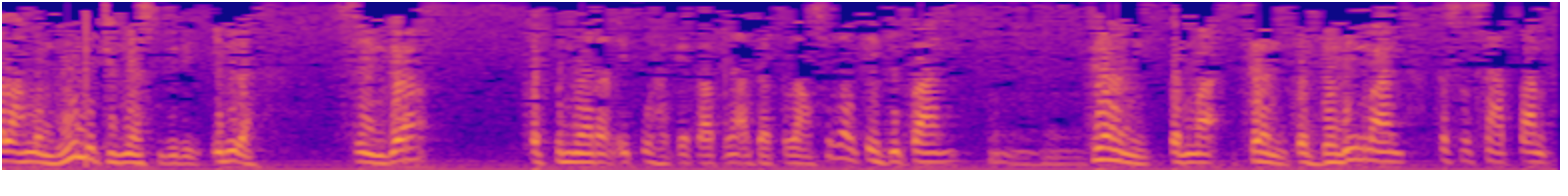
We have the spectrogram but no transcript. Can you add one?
telah membunuh dirinya sendiri inilah sehingga kebenaran itu hakikatnya ada kelangsungan kehidupan. Dan kema dan kedoliman kesesatan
